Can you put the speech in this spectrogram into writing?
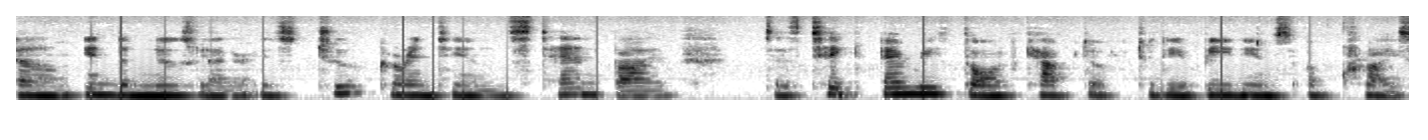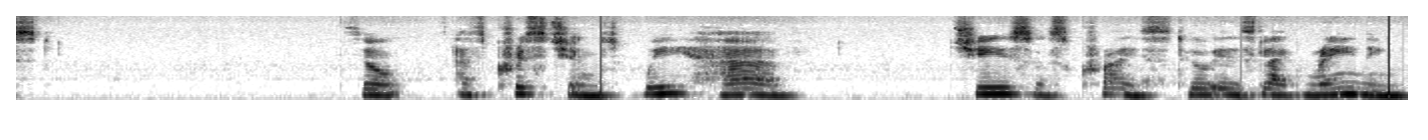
um, in the newsletter is 2 Corinthians 10:5 says take every thought captive to the obedience of Christ. So as Christians we have Jesus Christ who is like reigning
